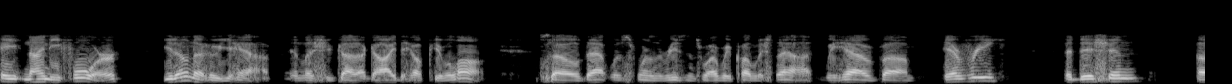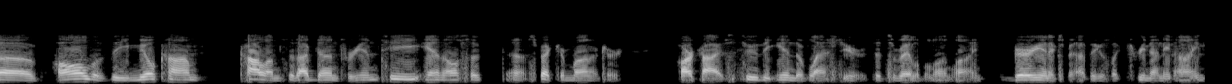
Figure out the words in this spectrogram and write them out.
894, you don't know who you have unless you've got a guide to help you along. So that was one of the reasons why we published that. We have um, every edition of all of the Milcom columns that I've done for MT and also uh, Spectrum Monitor archives through the end of last year that's available online. Very inexpensive. I think it's like three ninety nine.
